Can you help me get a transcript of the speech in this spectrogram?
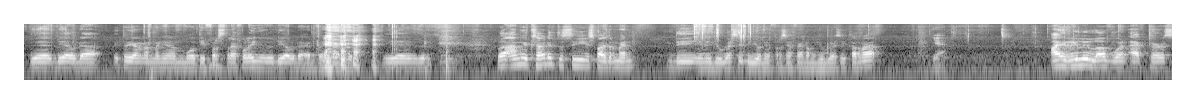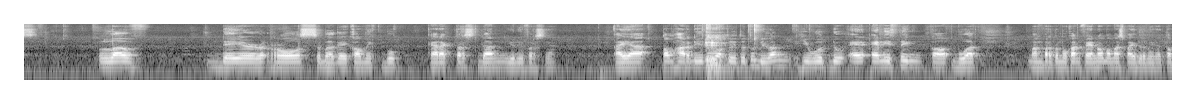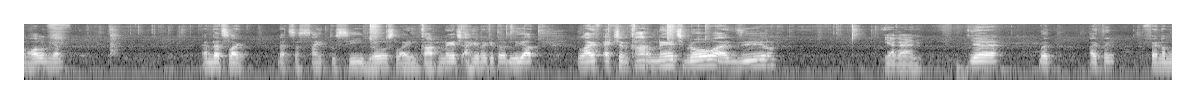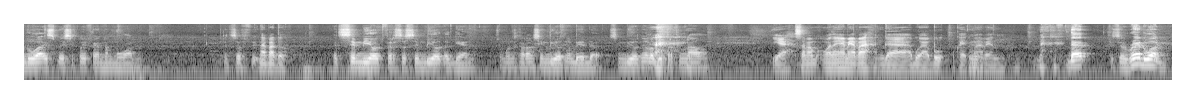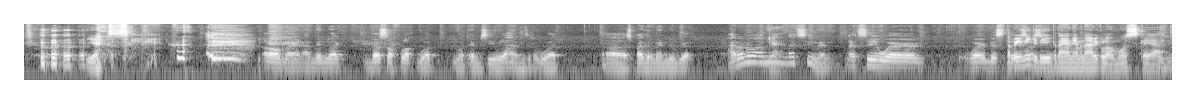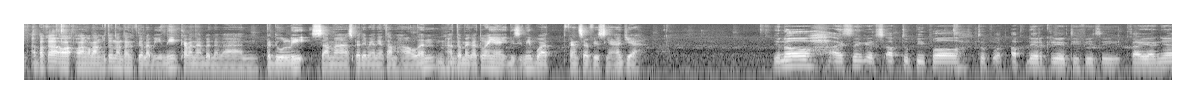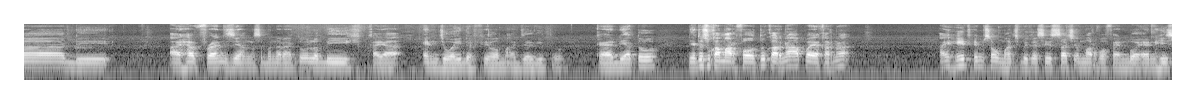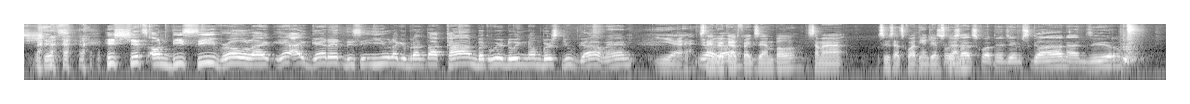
Dia dia udah itu yang namanya multiverse traveling itu dia udah adventure. Iya anjir. But I'm excited to see Spider-Man di ini juga sih di universe-nya Venom juga sih karena Ya. I really love when actors love their roles sebagai comic book characters dan universe-nya. Kayak Tom Hardy itu waktu itu tuh bilang he would do anything kalau buat mempertemukan Venom sama Spider-Man Tom Holland kan. And that's like that's a sight to see, bro. Selain Carnage, akhirnya kita lihat live action Carnage, bro, anjir. Ya kan? Yeah, but I think Venom 2 is basically Venom 1. It's a Kenapa tuh? It's symbiote versus symbiote again. Cuman sekarang symbiote-nya beda. Symbiote-nya lebih terkenal. Ya, sama warnanya merah, nggak abu-abu kayak Hmm. kemarin. That is a red one. yes. oh man, I mean like best of luck buat buat MCU lah anjir buat uh, Spider-Man juga. I don't know, I mean Yeah. let's see man. Let's see where where this Tapi ini jadi pertanyaan yang menarik loh, Mus. Kayak, Mm-hmm. apakah or- orang-orang itu nonton film ini karena beneran peduli sama Spider-Man yang Tom Holland, Mm-hmm. atau mereka tuh hanya di sini buat fan service-nya aja? You know, I think it's up to people to put up their creativity. Kayaknya di I have friends yang sebenarnya tuh lebih kayak enjoy the film aja gitu. Kayak dia tuh dia tuh suka Marvel tuh karena apa ya? Karena I hate him so much because he's such a Marvel fanboy and he shits he shits on DC, bro. Like, yeah, I get it. DCEU lagi berantakan, but we're doing numbers juga, man. Iya, Iya Snyder kan? Cut for example, sama Suicide Squad-nya James Gunn. Suicide Squad-nya James Gunn, anjir.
